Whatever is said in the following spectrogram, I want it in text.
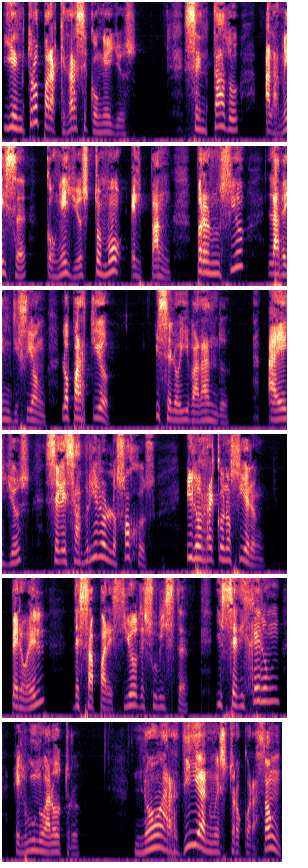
Y entró para quedarse con ellos. Sentado a la mesa con ellos, tomó el pan, pronunció la bendición, lo partió y se lo iba dando. A ellos se les abrieron los ojos y los reconocieron, pero él desapareció de su vista, y se dijeron el uno al otro ¿No ardía nuestro corazón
